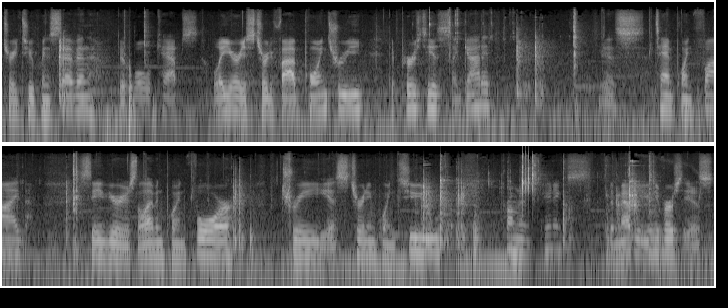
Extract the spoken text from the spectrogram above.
32.7 the whole caps layer is 35.3 the Perseus I got it. Yes 10.5 Savior is 11.4 Tree is 13.2 Prominent Phoenix the Metal Universe is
